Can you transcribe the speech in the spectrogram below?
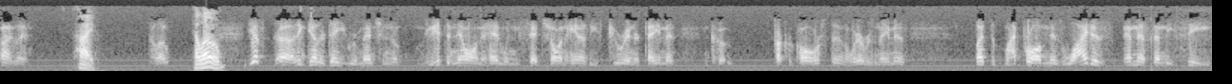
Hi, Lynn. Hi. Hello. Hello. Yes, uh, I think the other day you were mentioning uh, you hit the nail on the head when you said Sean Hannity's pure entertainment and Co- Tucker Carlson or whatever his name is. But the, my problem is why does MSNBC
